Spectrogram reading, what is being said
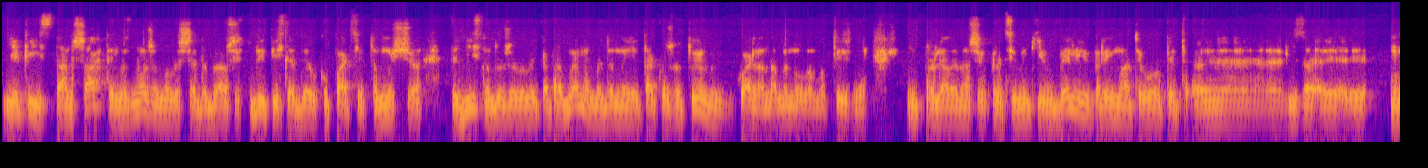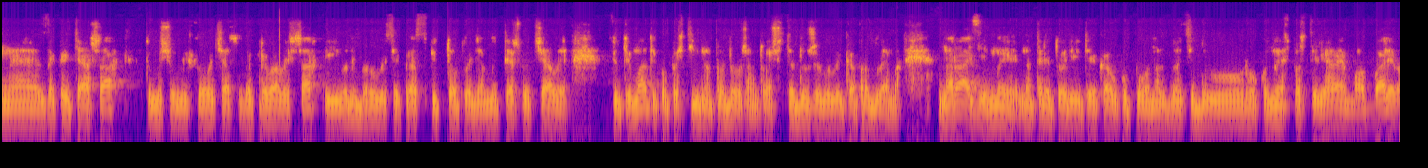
який стан шахти, ми зможемо лише добравшись туди після деокупації, тому що це дійсно дуже велика проблема. Ми до неї також готуємо. Буквально на минулому тижні відправляли наших працівників в Бельгію переймати опит е, е, закриття шахт, тому що в них часу закривали шахти, і вони боролися якраз з підтопленням. Ми теж вивчали цю тематику, постійно продовжуємо, тому що це дуже велика проблема. Наразі ми на території, яка окупована з 22-го року, не спостерігаємо обвалів,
